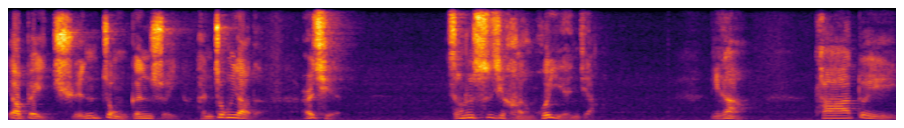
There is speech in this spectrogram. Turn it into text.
要被群众跟随，很重要的。而且，泽伦斯基很会演讲，你看，他对。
